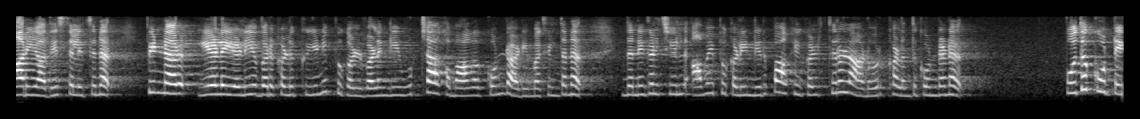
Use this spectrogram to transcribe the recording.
மரியாதை செலுத்தினர். பின்னர் ஏழை எளியவர்களுக்கு இனிப்புகள் வழங்கி உற்சாகமாக கொண்டாடி மகிழ்ந்தனர். இந்த நிகழ்ச்சியில் அமைப்புகளின் நிர்வாகிகள் திரளானோர் கலந்து கொண்டனர். புதுக்கோட்டை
